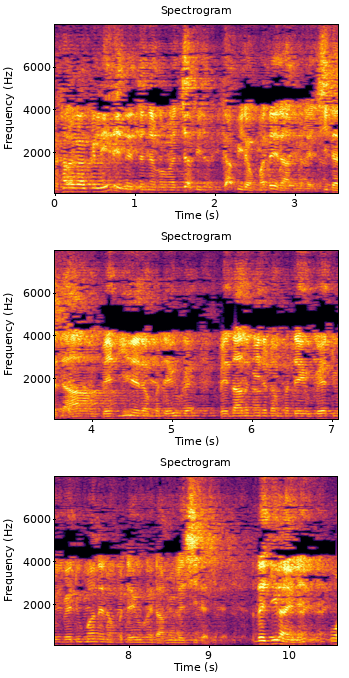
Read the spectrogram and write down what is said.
တခါတခါကလေးတွေနဲ့ကျန်ကျန်ပါမှကြက်ပြီးတော့ကပ်ပြီးတော့မတည့်တာမျိုးလည်းရှိတတ်တာဘယ်ကြီးနဲ့တော့မတည့်ဘူးပဲဘယ်သားသမီးနဲ့တော့မတည့်ဘူးဘယ်တူဘယ်တူမနဲ့တော့မတည့်ဘူးပဲဒါမျိုးလည်းရှိတတ်တယ်အသက်ကြီးလာရင်လေဘဝ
